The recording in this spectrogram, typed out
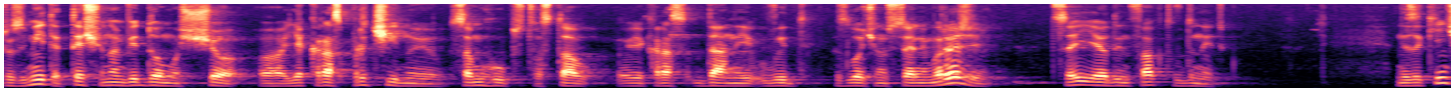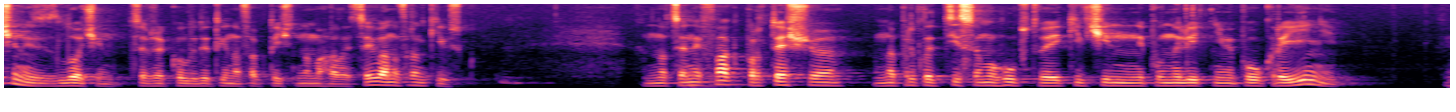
Розумієте, те, що нам відомо, що е, якраз причиною самогубства став якраз даний вид злочину в соціальній мережі, це є один факт в Донецьку. Незакінчений злочин, це вже коли дитина фактично намагалася, це Івано-Франківську. Але це не факт про те, що, наприклад, ті самогубства, які вчинені неповнолітніми по Україні, е,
